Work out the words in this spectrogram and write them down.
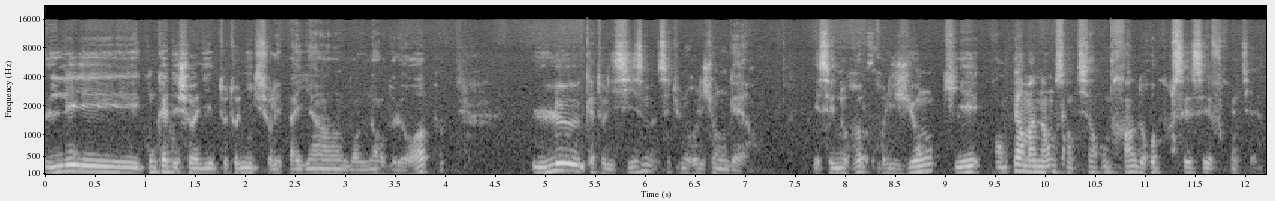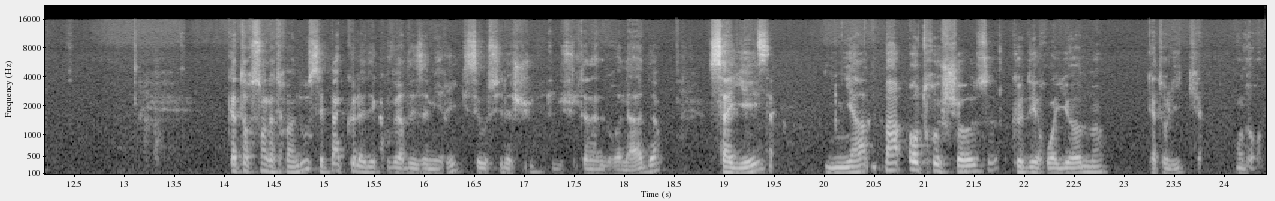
les conquêtes des chevaliers teutoniques sur les païens dans le nord de l'Europe, le catholicisme, c'est une religion en guerre. Et c'est une religion qui est en permanence en, train de repousser ses frontières. 1492, c'est pas que la découverte des Amériques, c'est aussi la chute du sultanat de Grenade. Ça y est, il n'y a pas autre chose que des royaumes catholiques en Europe.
